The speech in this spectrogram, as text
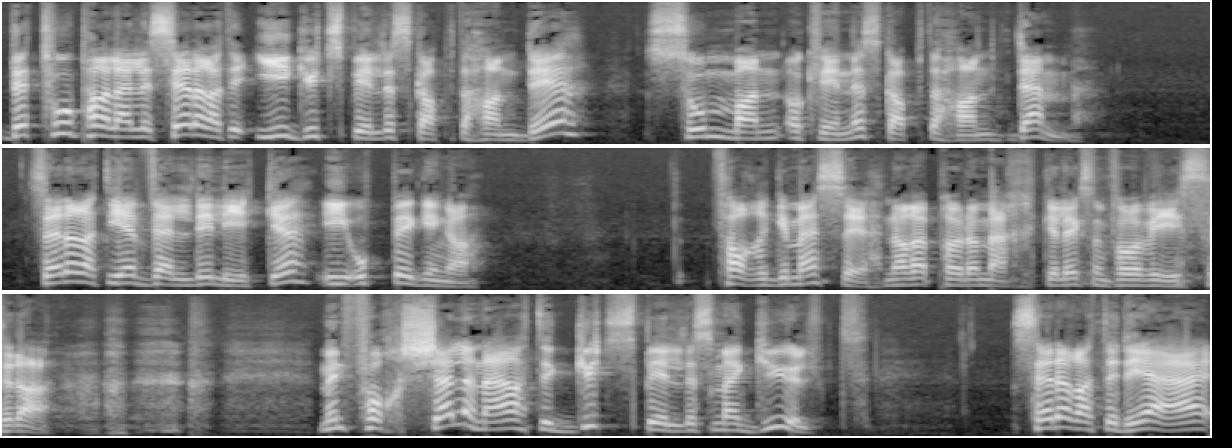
det er to parallelle. Se dere at I Guds bilde skapte han det, som mann og kvinne skapte han dem. Ser dere at de er veldig like i oppbygginga? Fargemessig, når jeg prøvde å merke liksom, for å vise det. Men forskjellen er at det gudsbildet som er gult Ser dere at det er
